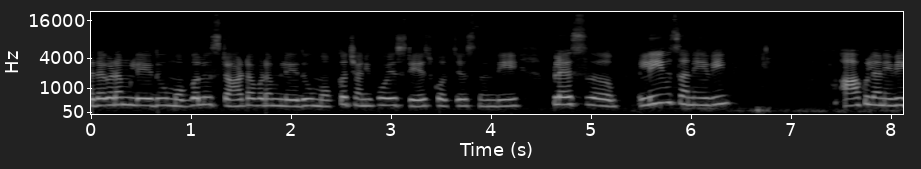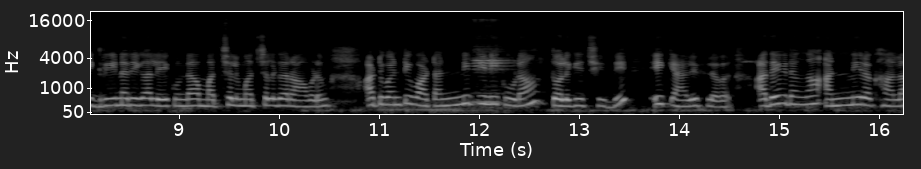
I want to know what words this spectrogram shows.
ఎదగడం లేదు మొగ్గలు స్టార్ట్ అవ్వడం లేదు మొక్క చనిపోయే స్టేజ్కి వచ్చేస్తుంది ప్లస్ లీవ్స్ అనేవి ఆకులు అనేవి గ్రీనరీగా లేకుండా మచ్చలు మచ్చలుగా రావడం అటువంటి వాటన్నిటిని కూడా తొలగించిద్ది ఈ క్యాలీఫ్లవర్. అదేవిధంగా అన్ని రకాల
